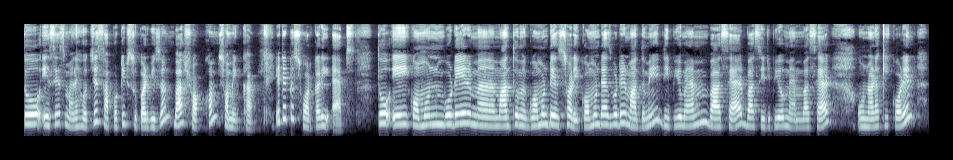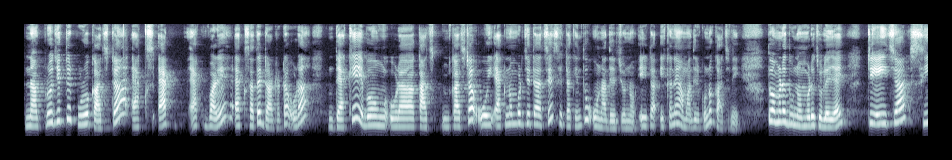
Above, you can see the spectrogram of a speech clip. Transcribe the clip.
তো এসএস মানে হচ্ছে সাপোর্টিভ সুপারভিশন বা সক্ষম সমীক্ষা। এটা একটা সরকারি অ্যাপস তো এই কমন বোর্ডের মাধ্যমে কমন সরি কমন ড্যাশবোর্ডের মাধ্যমে ডিপিও ম্যাম বা স্যার বা সিডিপিও ম্যাম বা স্যার ওনারা কি করেন? না প্রজেক্টের পুরো কাজটা এক এক একবারে একসাথে ডাটাটা ওরা দেখে এবং ওরা কাজ, কাজটা ওই এক নম্বর যেটা আছে সেটা কিন্তু ওনাদের জন্য। এটা এখানে আমাদের কোনো কাজ নেই। তো আমরা দু নম্বরে চলে যাই। THR C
